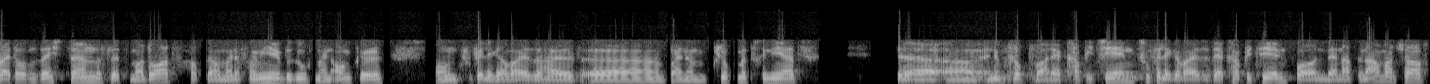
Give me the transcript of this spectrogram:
2016 das letzte Mal dort, habe da meine Familie besucht, meinen Onkel und zufälligerweise halt äh, bei einem Club mittrainiert. Der, äh, in dem Club war der Kapitän, zufälligerweise der Kapitän von der Nationalmannschaft.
